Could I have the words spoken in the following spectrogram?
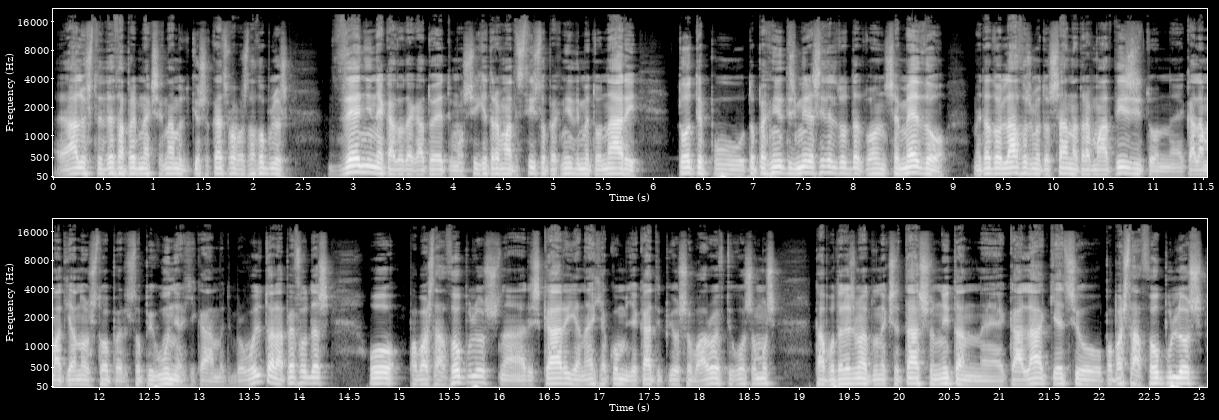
Άλλωστε δεν θα πρέπει να ξεχνάμε ότι και ο Σοκράτης Παπασταθόπουλος δεν είναι 100% έτοιμος. Είχε τραυματιστεί στο παιχνίδι με τον Άρη τότε που το παιχνίδι της μοίρας ήθελε τον, τον Σεμέδο μετά το λάθος με τον Σαν να τραυματίζει τον ε, Καλαματιανό Στόπερ στο πηγούνι αρχικά με την προβολή του, αλλά πέφτοντας ο Παπασταθόπουλος να ρισκάρει για να έχει ακόμη και κάτι πιο σοβαρό. Ευτυχώς όμως τα αποτελέσματα των εξετάσεων ήταν ε, καλά και έτσι ο Παπασταθόπουλος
